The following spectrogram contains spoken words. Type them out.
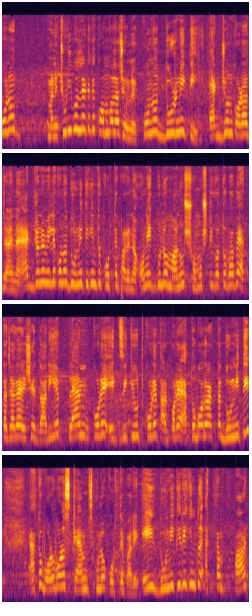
কোনো মানে চুরি বললে এটাকে কম বলা চলবে কোনো দুর্নীতি একজন করা যায় না। একজনে মিলে কোনো দুর্নীতি কিন্তু করতে পারে না। অনেকগুলো মানুষ সমষ্টিগতভাবে একটা জায়গায় এসে দাঁড়িয়ে প্ল্যান করে এক্সিকিউট করে, তারপরে এত বড় একটা দুর্নীতি, এত বড় বড় স্ক্যামসগুলো করতে পারে। এই দুর্নীতিরই কিন্তু একটা পার্ট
